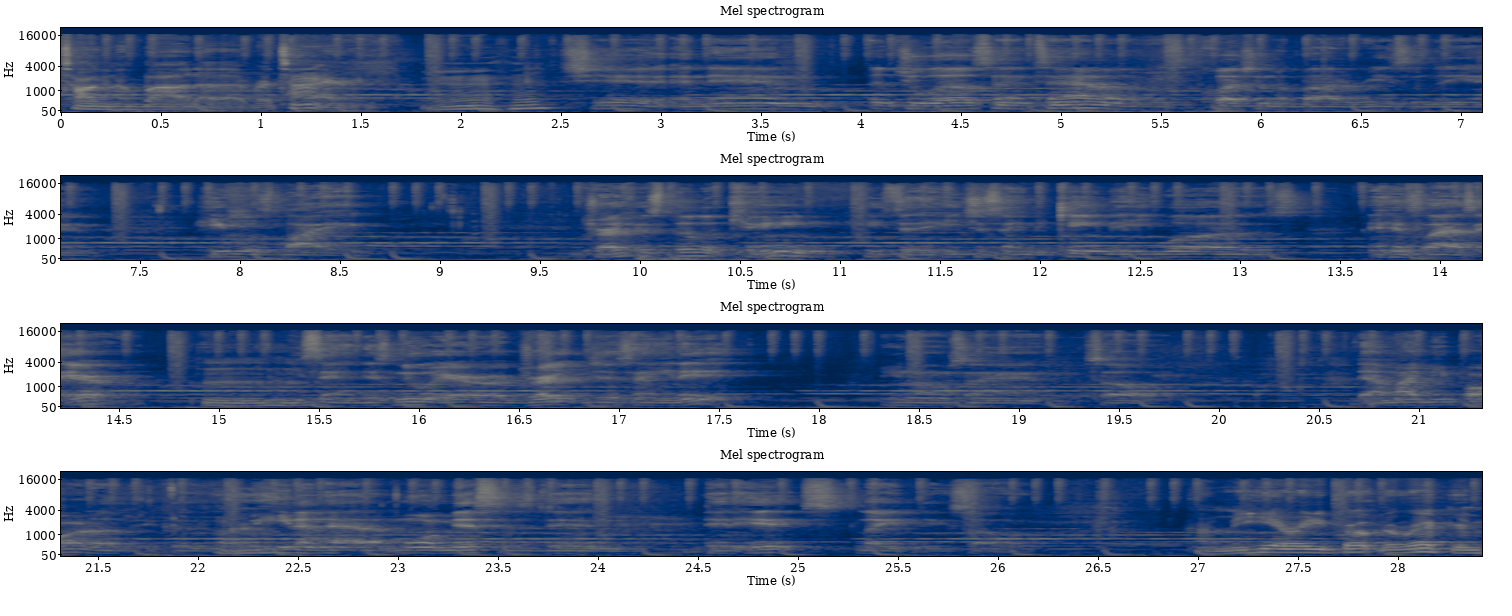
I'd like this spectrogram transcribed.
talking about uh, retiring. Mm-hmm. Shit, and then Joel Santana was questioned about it recently, and he was like, Drake is still a king. He said he just ain't the king that he was in his last era. Mm-hmm. He's saying this new era of Drake just ain't it. You know what I'm saying? So that might be part of it because I mean, he done had more misses than than hits lately. So I mean, he already broke the record.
